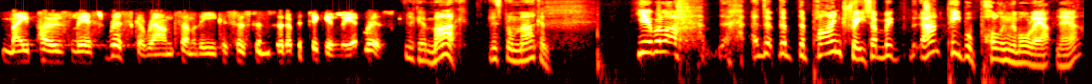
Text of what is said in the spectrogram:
may pose less risk around some of the ecosystems that are particularly at risk. Okay, Mark. Let's bring Mark in. Yeah, well, uh, the, the the pine trees. I mean, aren't people pulling them all out now?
